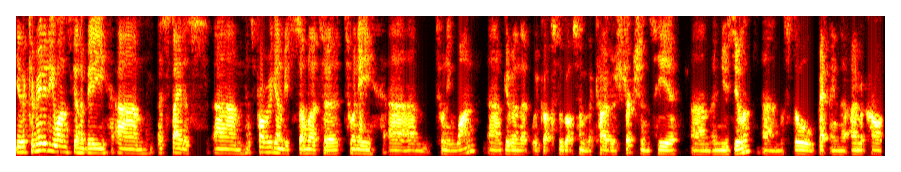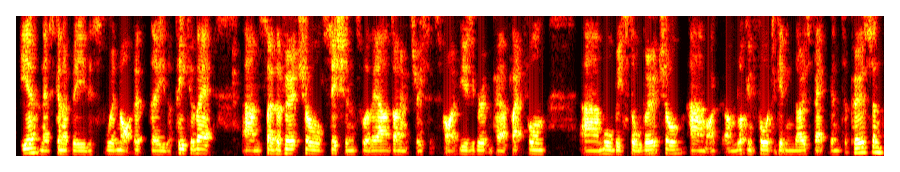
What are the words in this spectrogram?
Yeah the community one's going to be um, a status um, it's probably going to be similar to 2021 um, um, given that we've got still got some of the covid restrictions here um, in new zealand. Um, we're still battling the omicron here and that's going to be this we're not at the, the peak of that so the virtual sessions with our dynamics 365 user group and power platform um, will be still virtual. Um, I, am looking forward to getting those back into person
